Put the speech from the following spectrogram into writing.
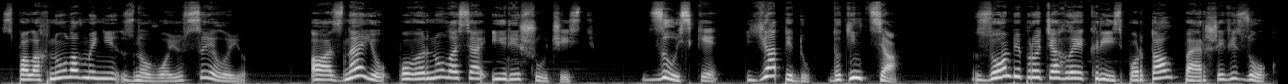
спалахнула в мені з новою силою. А з нею повернулася і рішучість. Дзузьки, я піду до кінця. Зомбі протягли крізь портал перший візок.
